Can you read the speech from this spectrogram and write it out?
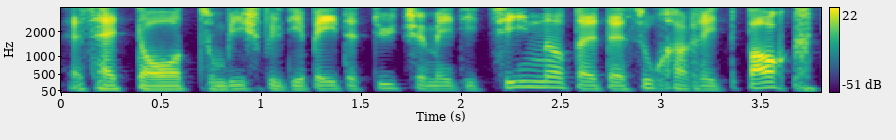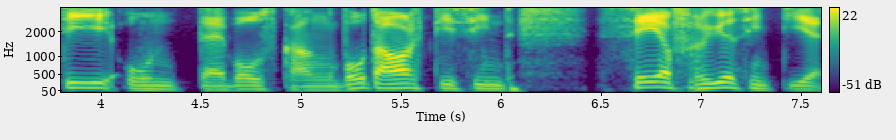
Es hat da zum Beispiel die beiden deutschen Mediziner, der, der Sucharit Bhakti und der Wolfgang Wodar, die sind sehr früh sind die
